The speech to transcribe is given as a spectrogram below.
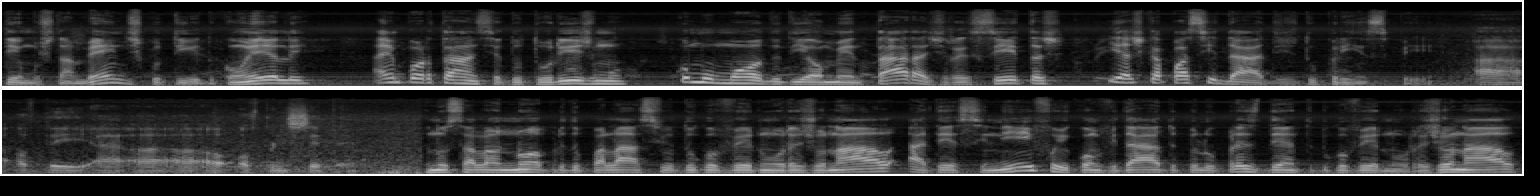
Temos também discutido com ele a importância do turismo como modo de aumentar as receitas e as capacidades do príncipe. Uh, of the, uh, uh, no Salão Nobre do Palácio do Governo Regional, a DSNI foi convidado pelo presidente do Governo Regional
